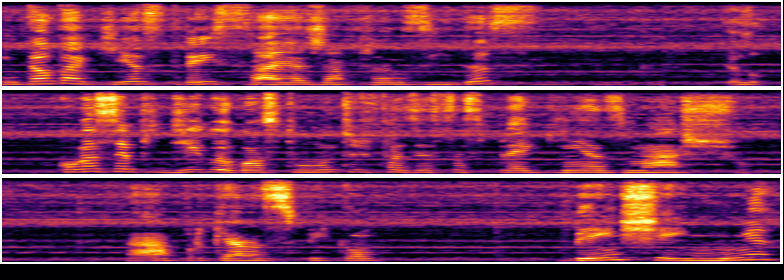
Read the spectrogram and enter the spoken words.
Então, tá aqui as três saias já franzidas. Eu como eu sempre digo, eu gosto muito de fazer essas preguinhas macho, tá? Porque elas ficam bem cheinha,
